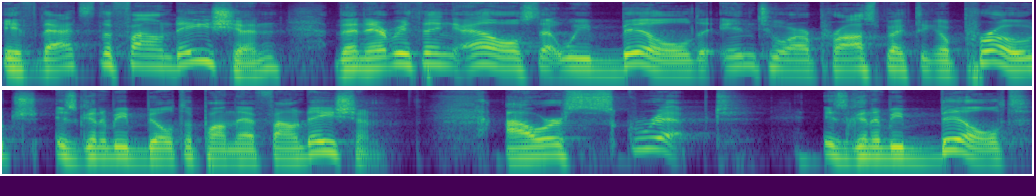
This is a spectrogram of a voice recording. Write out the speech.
if that's the foundation, then everything else that we build into our prospecting approach is going to be built upon that foundation. Our script is going to be built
